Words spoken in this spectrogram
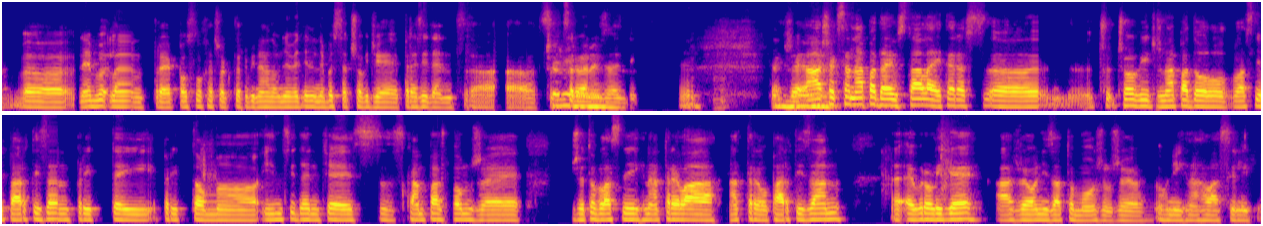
uh, nebo, len pre posluchačov, ktorí by náhodou nevedeli, nebo sa Čovič je prezident uh, Červenej zväzdy. Takže, a však sa napadajú stále aj teraz, eh, Čo, Čovič napadol vlastne Partizan pri, tej, pri tom eh, incidente s, s Kampasom, že, že to vlastne ich natrela, natrel Partizan eh, Eurolige a že oni za to môžu, že oni ich nahlásili.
